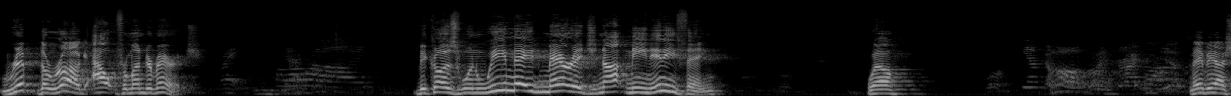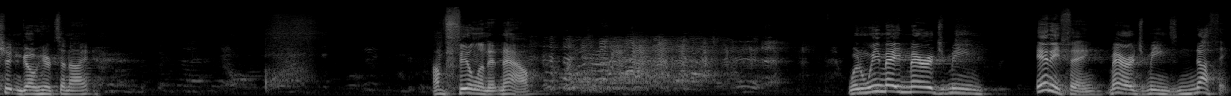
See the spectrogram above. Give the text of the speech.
ripped the rug out from under marriage? Because when we made marriage not mean anything, well, maybe I shouldn't go here tonight. I'm feeling it now. When we made marriage mean anything, marriage means nothing.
